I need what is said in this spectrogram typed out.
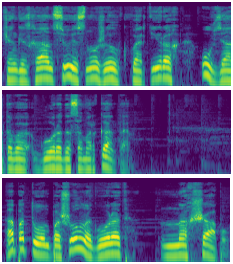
Чингисхан всю весну жил в квартирах у взятого города Самарканда. А потом пошел на город Нахшапу.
